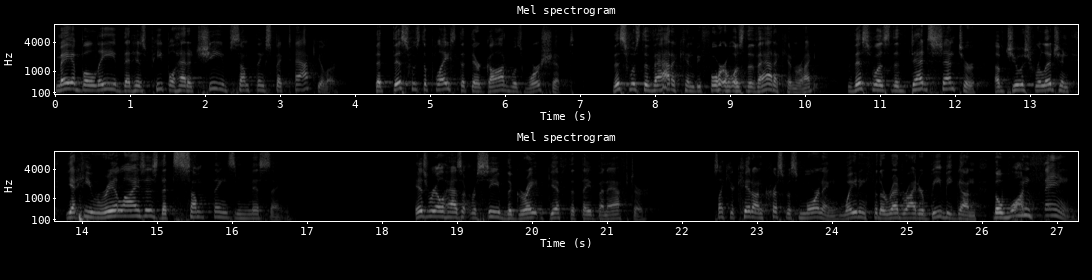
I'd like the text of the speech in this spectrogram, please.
may have believed that his people had achieved something spectacular, that this was the place that their God was worshiped. This was the Vatican before it was the Vatican, right? This was the dead center of Jewish religion, yet he realizes that something's missing. Israel hasn't received the great gift that they've been after. It's like your kid on Christmas morning waiting for the Red Ryder BB gun. The one thing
